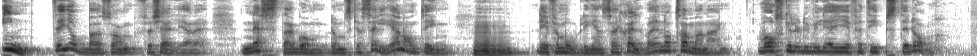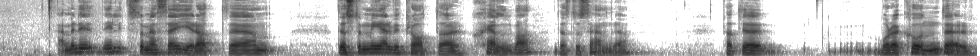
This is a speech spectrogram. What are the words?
inte jobbar som försäljare nästa gång de ska sälja någonting. Mm. Det är förmodligen sig själva i något sammanhang. Vad skulle du vilja ge för tips till dem? Ja, men det, det är lite som jag säger att eh, desto mer vi pratar själva, desto sämre. För att eh, våra kunder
